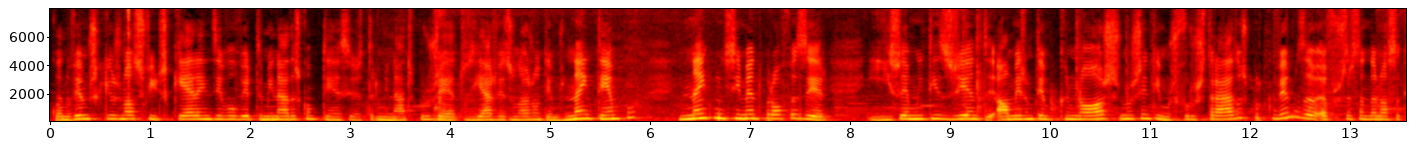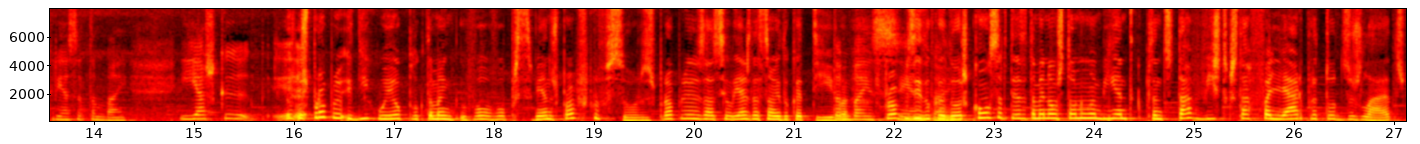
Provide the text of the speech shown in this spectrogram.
Quando vemos que os nossos filhos querem desenvolver determinadas competências, determinados projetos e às vezes nós não temos nem tempo nem conhecimento para o fazer. E isso é muito exigente, ao mesmo tempo que nós nos sentimos frustrados porque vemos a, a frustração da nossa criança também. E acho que Os próprios, digo eu, pelo que também vou, vou percebendo, os próprios professores, os próprios auxiliares de ação educativa, Também os próprios sentem. educadores, com certeza também não estão num ambiente que, portanto, está visto que está a falhar para todos os lados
